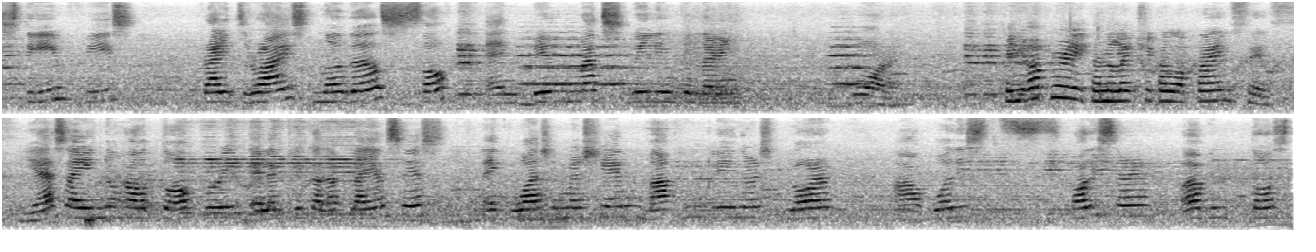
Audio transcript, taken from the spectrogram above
steamed fish, fried rice, noodles, soup, and very much willing to learn more. Can you operate an electrical appliances? Yes, I know how to operate electrical appliances like washing machine, vacuum cleaners, floor, uh, polish, polisher, oven toast,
